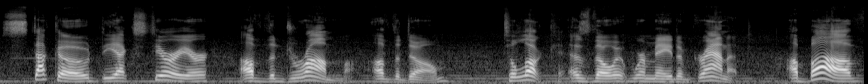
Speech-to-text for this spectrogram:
stuccoed the exterior of the drum of the dome to look as though it were made of granite. Above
